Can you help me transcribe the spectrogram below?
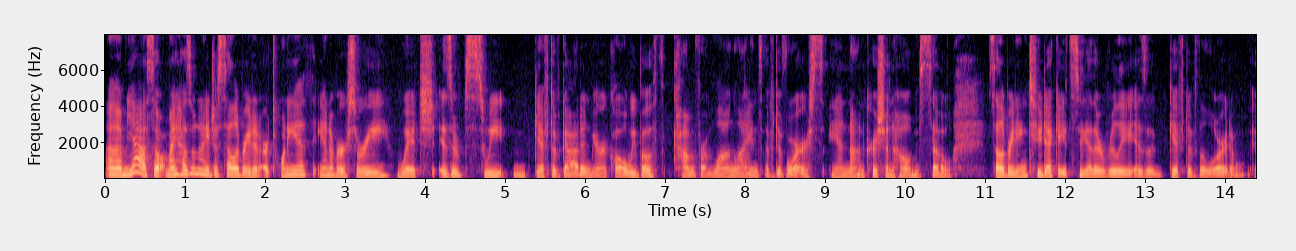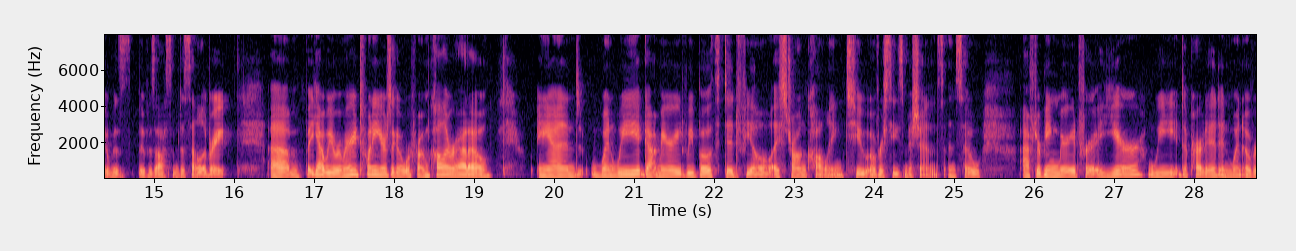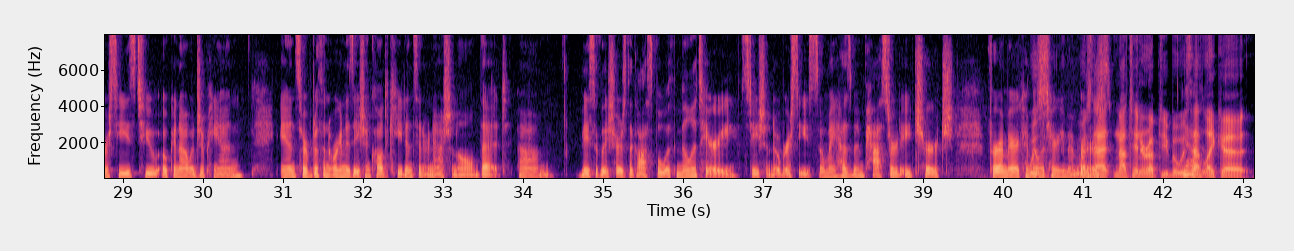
Um, yeah, so my husband and I just celebrated our 20th anniversary, which is a sweet gift of God and miracle. We both come from long lines of divorce and non Christian homes. So celebrating two decades together really is a gift of the Lord, and it was it was awesome to celebrate. Um, but yeah, we were married 20 years ago. We're from Colorado. And when we got married, we both did feel a strong calling to overseas missions. And so after being married for a year, we departed and went overseas to Okinawa, Japan, and served with an organization called Cadence International that um, basically shares the gospel with military stationed overseas. So my husband pastored a church for American Was- military members. Was that not to interrupt you, but was Yeah. that like a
